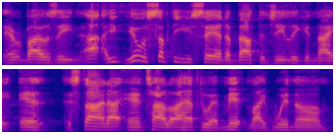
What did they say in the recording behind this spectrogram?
Everybody was eating. I, you, was something you said about the G League Ignite and Stein I, and Tyler. I have to admit, like when um,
